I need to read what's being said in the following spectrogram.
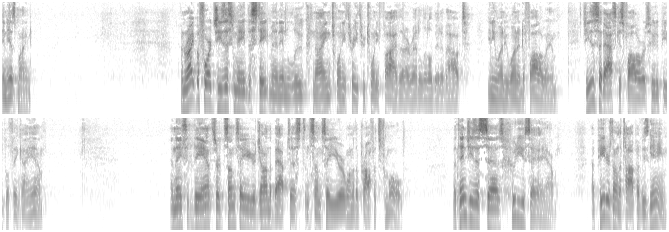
in his mind. And right before Jesus made the statement in Luke 9 23 through 25 that I read a little bit about anyone who wanted to follow him, Jesus had asked his followers, Who do people think I am? And they, they answered, Some say you're John the Baptist, and some say you're one of the prophets from old. But then Jesus says, Who do you say I am? Now, Peter's on the top of his game.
